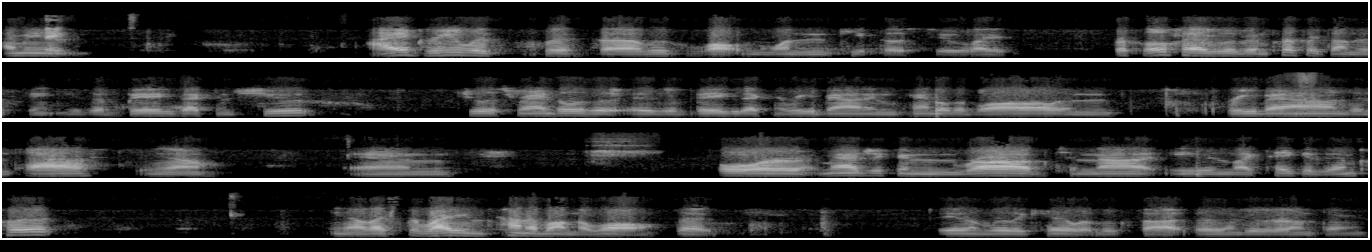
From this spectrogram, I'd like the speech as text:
I mean, they... I agree with with uh, Luke Walton wanting to keep those two. Like Brook Lopez would have been perfect on this team. He's a big that can shoot. Julius Randle is a, is a big that can rebound and handle the ball and rebound and pass. You know, and for Magic and Rob to not even like take his input, you know, like the writing's kind of on the wall that they don't really care what Luke thought. They're gonna do their own thing.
